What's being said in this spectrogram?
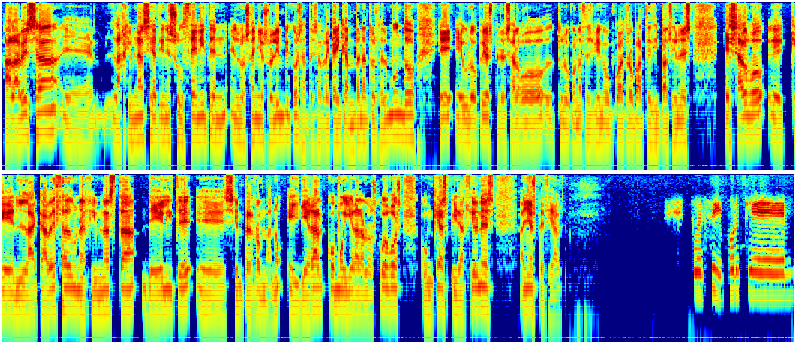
alavesa. la gimnasia tiene su cenit en, en, los años olímpicos, a pesar de que hay campeonatos del mundo, europeos, pero es algo, tú lo conoces bien, con cuatro participaciones es algo eh, que en la cabeza de una gimnasta de élite eh, siempre ronda, ¿no? El llegar, cómo llegar a los Juegos, con qué aspiraciones, año especial. Pues sí, porque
